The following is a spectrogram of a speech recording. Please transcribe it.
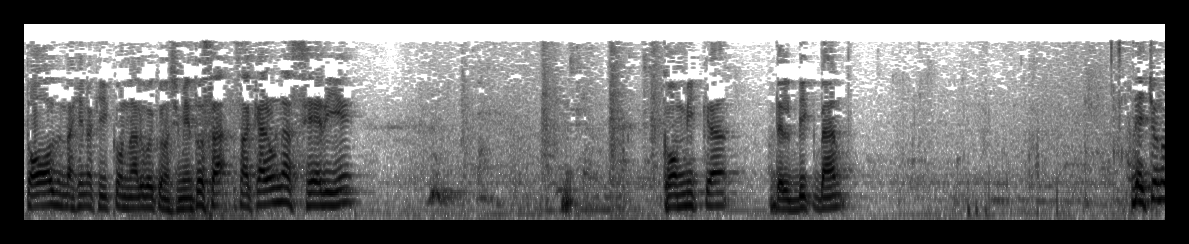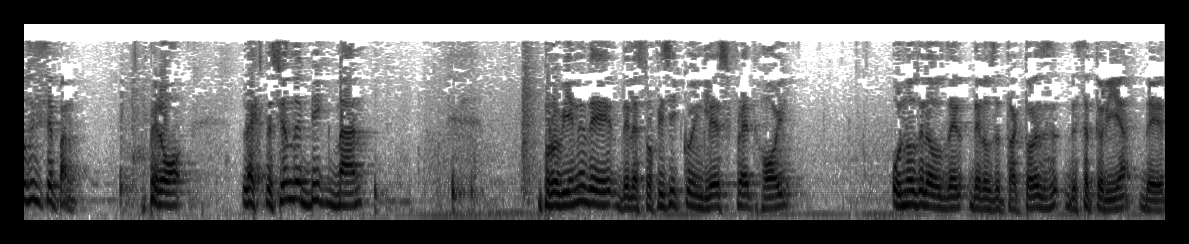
Todos, me imagino, aquí con algo de conocimiento. Sa- sacaron una serie cómica del Big Bang. De hecho, no sé si sepan, pero la expresión de Big Bang proviene de- del astrofísico inglés Fred Hoyle, uno de los, de, los detractores de esta teoría, de,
